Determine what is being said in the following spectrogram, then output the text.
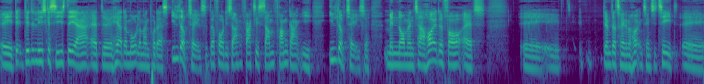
Øh, det, det, det lige skal siges, det er, at øh, her der måler man på deres iltoptagelse. Der får de faktisk samme fremgang i iltoptagelse. Men når man tager højde for, at øh, dem, der træner med høj intensitet, øh,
